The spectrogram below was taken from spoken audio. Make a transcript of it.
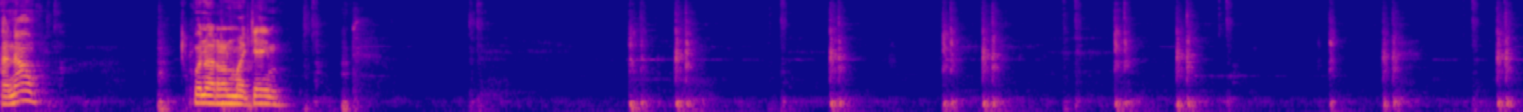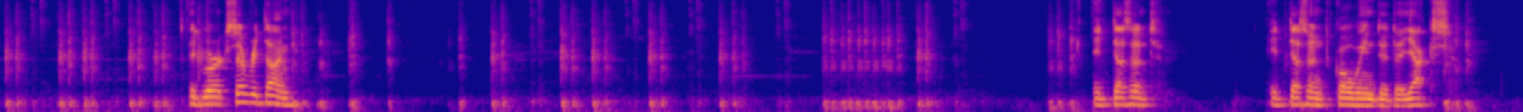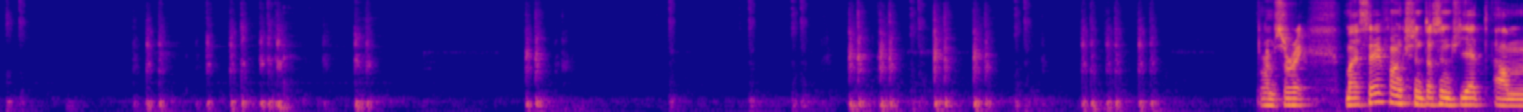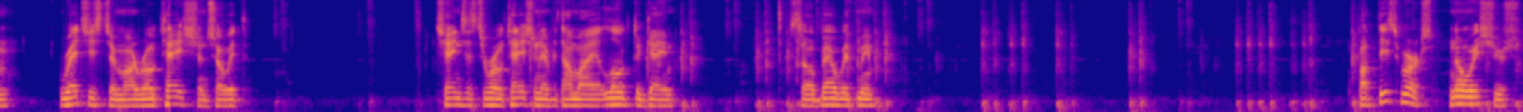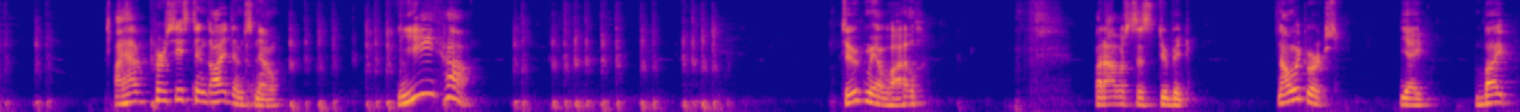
And now, when I run my game, It works every time. It doesn't it doesn't go into the yaks. I'm sorry, my save function doesn't yet um, register my rotation, so it changes the rotation every time I load the game. So bear with me. But this works, no issues. I have persistent items now. Yeehaw! Took me a while. But I was just stupid. Now it works. Yay. Bye.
